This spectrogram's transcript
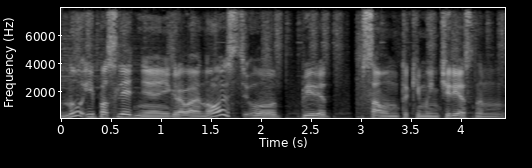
Ну и последняя игровая новость перед самым таким интересным...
